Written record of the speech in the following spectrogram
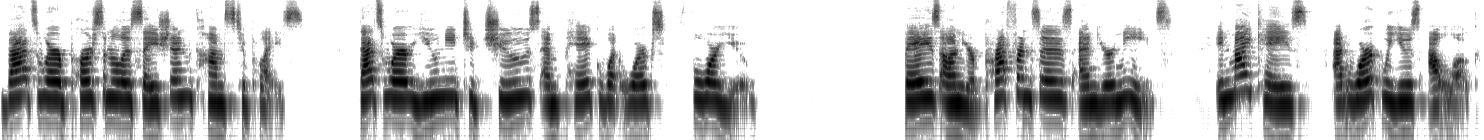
That's where personalization comes to place. That's where you need to choose and pick what works for you based on your preferences and your needs. In my case, at work, we use Outlook.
